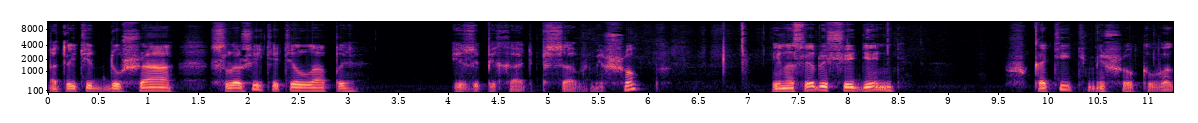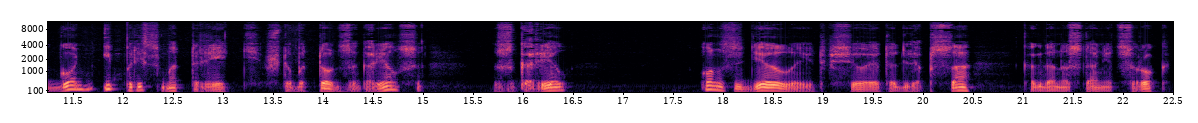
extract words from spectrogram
отлетит душа, сложить эти лапы и запихать пса в мешок, и на следующий день вкатить мешок в огонь и присмотреть, чтобы тот загорелся, сгорел, он сделает все это для пса, когда настанет срок.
